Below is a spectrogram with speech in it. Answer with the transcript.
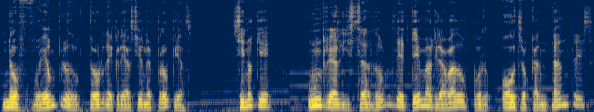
no fue un productor de creaciones propias, sino que un realizador de temas grabados por otros cantantes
